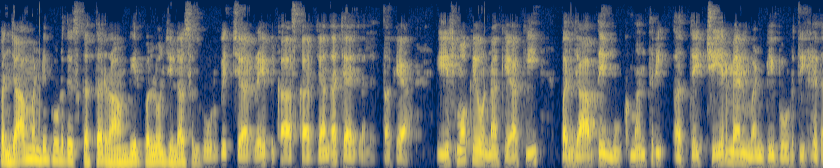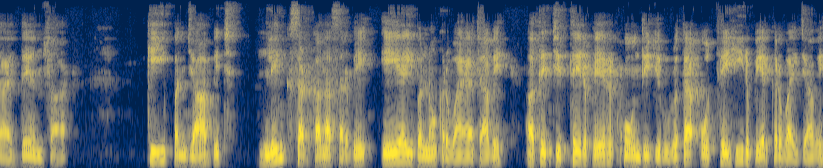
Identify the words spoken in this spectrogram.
ਪੰਜਾਬ ਮੰਡੀ ਬੋਰਡ ਦੇ ਸਕੱਤਰ ਰਾਮਵੀਰ ਵੱਲੋਂ ਜ਼ਿਲ੍ਹਾ ਸੰਗਰੂਰ ਵਿੱਚ ਚੱਲ ਰਹੇ ਵਿਕਾਸ ਕਾਰਜਾਂ ਦਾ ਜਾਇਜ਼ਾ ਲਿੱਤਾ ਗਿਆ। ਇਸ ਮੌਕੇ ਉਹਨਾਂ ਕਿਹਾ ਕਿ ਪੰਜਾਬ ਦੇ ਮੁੱਖ ਮੰਤਰੀ ਅਤੇ ਚੇਅਰਮੈਨ ਮੰਡੀ ਬੋਰਡ ਦੀ ਹਦਾਇਤ ਦੇ ਅਨੁਸਾਰ ਕਿ ਪੰਜਾਬ ਵਿੱਚ ਲਿੰਕ ਸੜਕਾਂ ਦਾ ਸਰਵੇ AI ਵੱਲੋਂ ਕਰਵਾਇਆ ਜਾਵੇ ਅਤੇ ਜਿੱਥੇ ਰਿਪੇਅਰ ਹੋਣ ਦੀ ਜ਼ਰੂਰਤ ਹੈ, ਉੱਥੇ ਹੀ ਰਿਪੇਅਰ ਕਰਵਾਈ ਜਾਵੇ।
